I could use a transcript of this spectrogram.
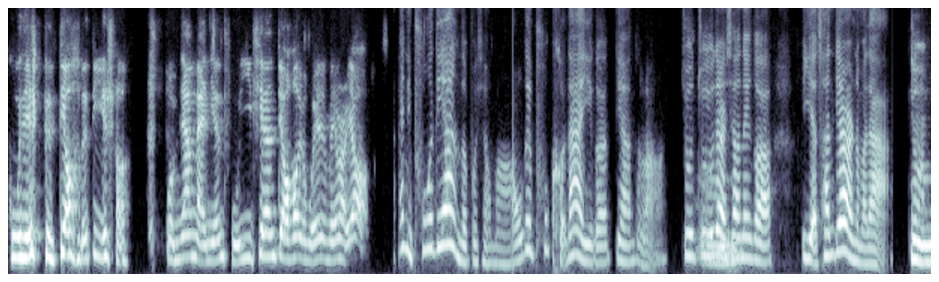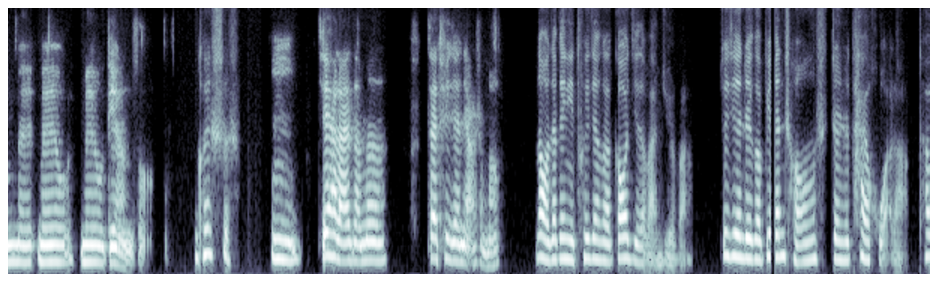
估计 掉在地上。我们家买粘土一天掉好几回就没法要了。哎，你铺个垫子不行吗？我给铺可大一个垫子了，就就有点像那个野餐垫那么大。嗯，没没有没有垫子，你可以试试。嗯，接下来咱们再推荐点什么？那我再给你推荐个高级的玩具吧。最近这个编程真是太火了，它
